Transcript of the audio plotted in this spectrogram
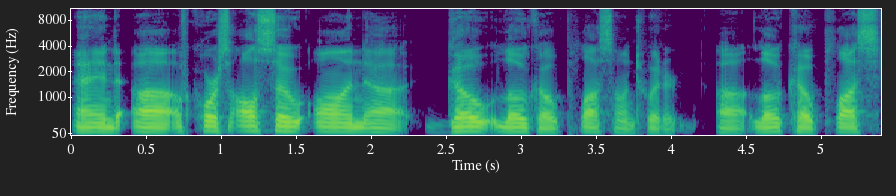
And uh, of course, also on uh, Go Loco Plus on Twitter. Uh, Loco Plus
